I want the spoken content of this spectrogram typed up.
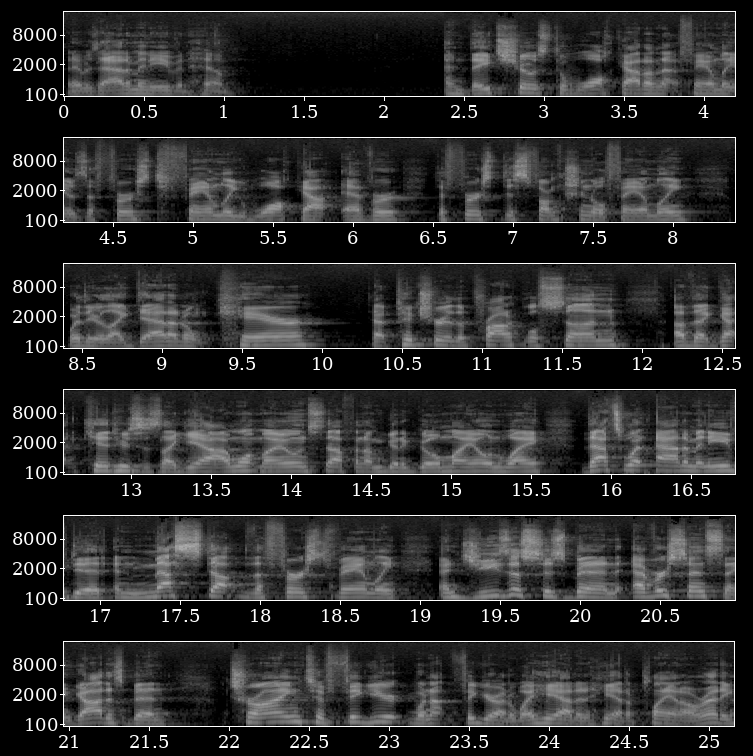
And it was Adam and Eve and him and they chose to walk out on that family. It was the first family walkout ever, the first dysfunctional family where they're like, Dad, I don't care. That picture of the prodigal son, of that kid who's just like, Yeah, I want my own stuff and I'm gonna go my own way. That's what Adam and Eve did and messed up the first family. And Jesus has been, ever since then, God has been trying to figure, well, not figure out a way, he had a, he had a plan already,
